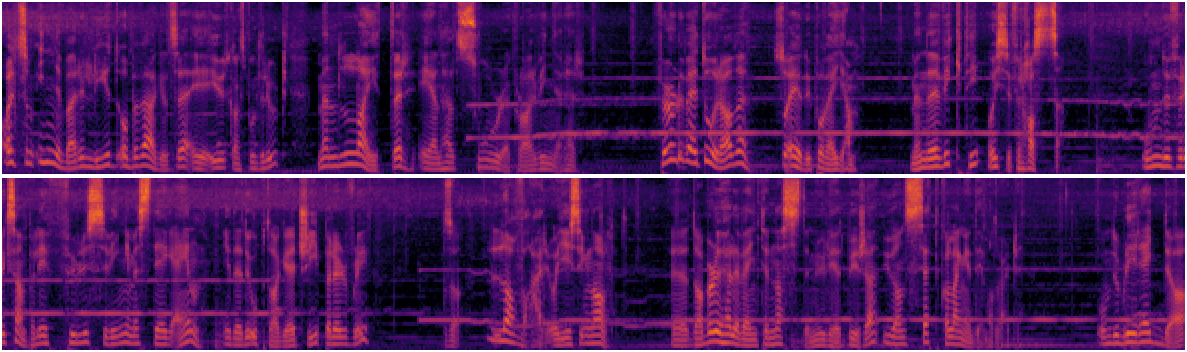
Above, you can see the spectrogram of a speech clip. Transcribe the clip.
Alt som innebærer lyd og bevegelse, er i utgangspunktet lurt, men lighter er en helt soleklar vinner her. Før du vet ordet av det, så er du på vei hjem. Men det er viktig å ikke forhaste seg. Om du f.eks. er i full sving med steg 1 idet du oppdager et skip eller et fly, altså, la være å gi signal. Eh, Da bør du heller vente til neste mulighet byr seg, uansett hvor lenge det måtte være til. Om du blir redda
